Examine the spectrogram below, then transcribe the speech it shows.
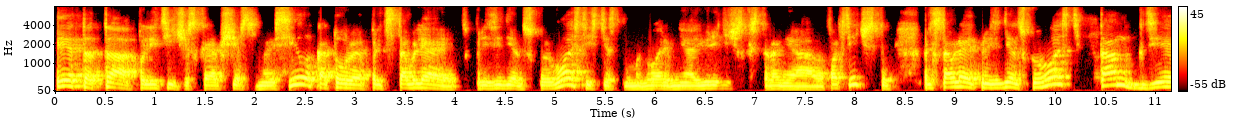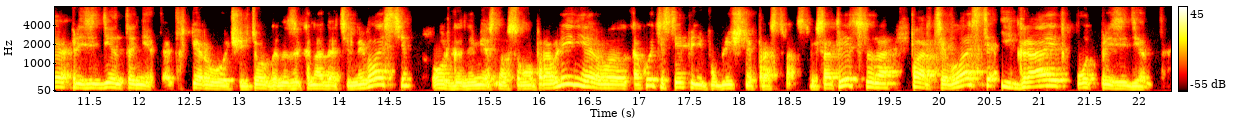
Это та политическая общественная сила, которая представляет президентскую власть, естественно, мы говорим не о юридической стороне, а о фактической, представляет президентскую власть там, где президента нет. Это в первую очередь органы законодательной власти, органы местного самоуправления, в какой-то степени публичное пространство. И, соответственно, партия власти играет под президента.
